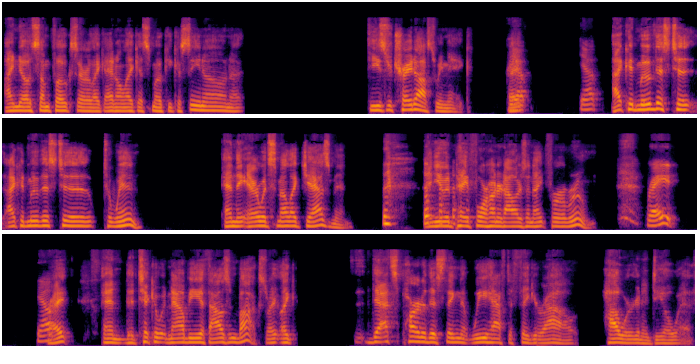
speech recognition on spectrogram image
I know some folks are like, I don't like a smoky casino, and I, these are trade offs we make, right? Yep. Yep. I could move this to I could move this to to Wynn, and the air would smell like jasmine, and you would pay four hundred dollars a night for a room, right. Yeah. right? And the ticket would now be a thousand bucks, right? Like that's part of this thing that we have to figure out how we're going to deal with.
